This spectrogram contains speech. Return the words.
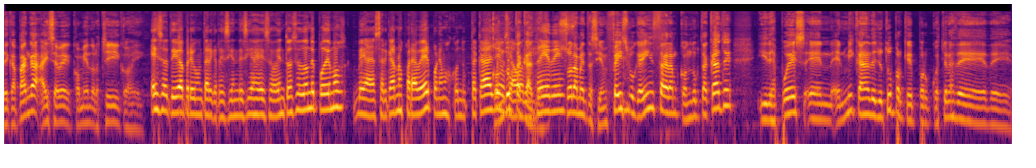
de Capanga, ahí se ve comiendo los chicos. y Eso te iba a preguntar, que recién decías eso. Entonces, ¿dónde podemos acercarnos para ver? Ponemos Conducta Calle, o sea, Conducta o las Calle. redes. Solamente así. En Facebook e Instagram, Conducta Calle. Y después en, en mi canal de YouTube, porque por cuestiones de, de,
